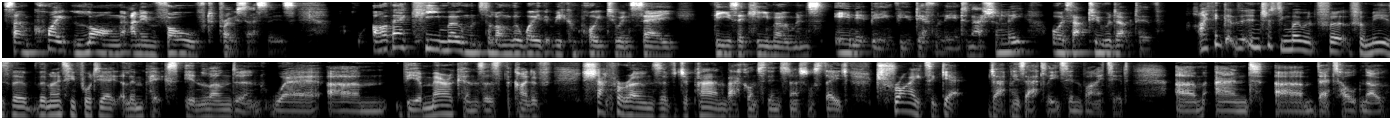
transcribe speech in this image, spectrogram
sound quite long and involved processes. Are there key moments along the way that we can point to and say these are key moments in it being viewed differently internationally, or is that too reductive? I think an interesting moment for, for me is the, the 1948 Olympics in London, where um, the Americans, as the kind of chaperones of Japan back onto the international stage, try to get Japanese athletes invited. Um, and um, they're told no.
